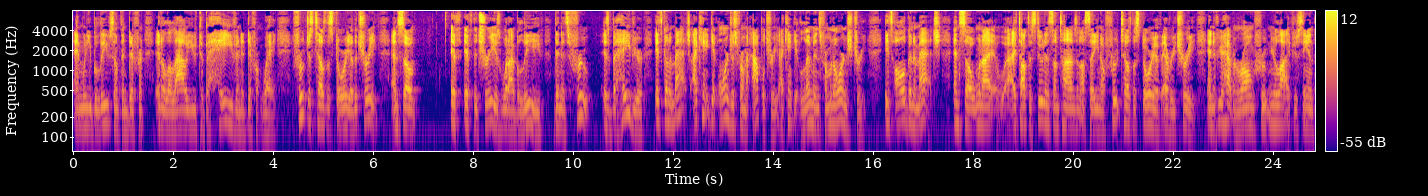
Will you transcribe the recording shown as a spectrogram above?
And when you believe something different, it'll allow you to behave in a different way. Fruit just tells the story of the tree. And so if if the tree is what I believe, then its fruit is behavior, it's going to match. I can't get oranges from an apple tree. I can't get lemons from an orange tree. It's all going to match. And so when I I talk to students sometimes and I'll say, you know, fruit tells the story of every tree. And if you're having wrong fruit in your life, you're seeing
